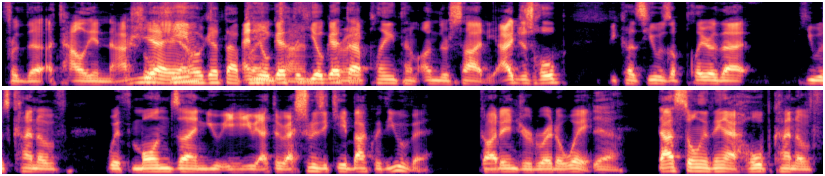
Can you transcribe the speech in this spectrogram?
for the Italian national Yeah, team yeah, he'll get that and he'll get the, he'll get right? that playing time under Sarri. I just hope because he was a player that he was kind of with Monza and you he, the- as soon as he came back with Juve, got injured right away. Yeah. That's the only thing I hope kind of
